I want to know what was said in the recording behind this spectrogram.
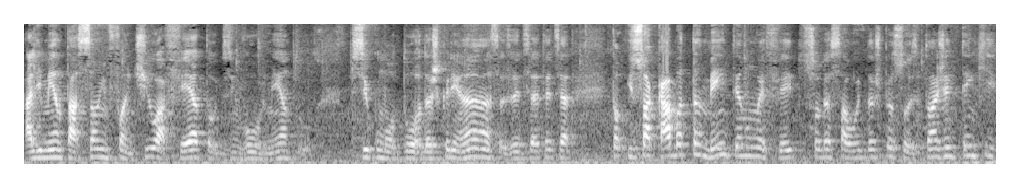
alimentação infantil afeta o desenvolvimento psicomotor das crianças, etc, etc. Então, isso acaba também tendo um efeito sobre a saúde das pessoas. Então, a gente tem que.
